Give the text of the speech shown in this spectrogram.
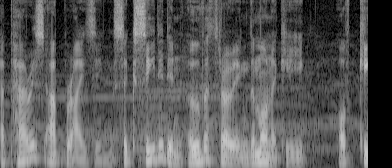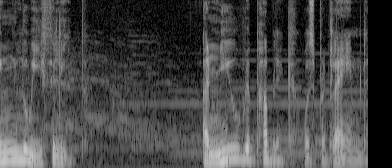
a Paris uprising succeeded in overthrowing the monarchy of King Louis Philippe. A new republic was proclaimed,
